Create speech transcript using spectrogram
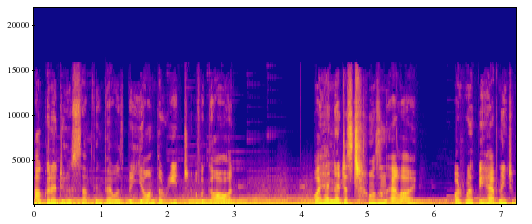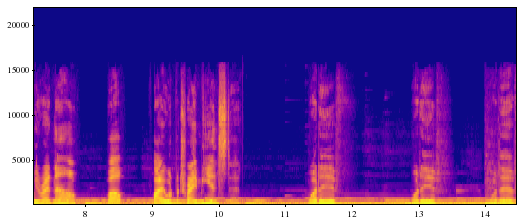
How could I do something that was beyond the reach of a god? Why hadn't I just chosen an ally? What would be happening to me right now? Well, Phi would betray me instead. What if... What if... What if...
